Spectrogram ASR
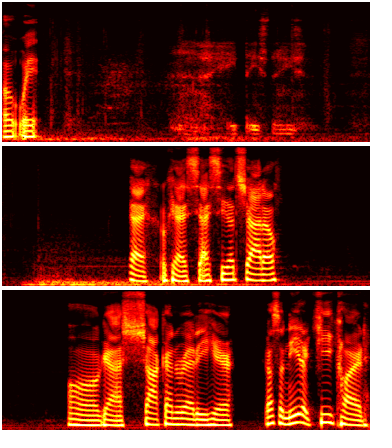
Oh, wait. I hate these things. Okay, okay, I see, I see that shadow. Oh gosh, shotgun ready here. We also need a key card.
